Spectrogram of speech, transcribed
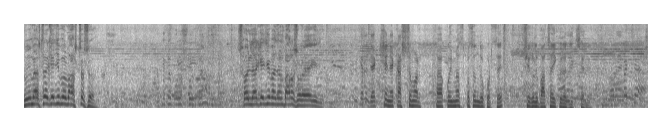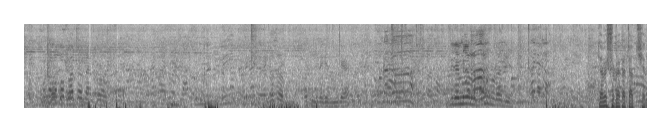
রুই মাছটা? কেজি পড়বে আটশোশো। শোলটা? ছয় টাকা কেজি বাজান বারোশো টাকা কেজি। এখানে দেখছেন এক কাস্টমার কই মাছ পছন্দ করছে সেগুলো বাছাই করে দিচ্ছেন। দুটা মিলাম না পনেরোশো টাকা দিয়ে। তেরোশো টাকা চাচ্ছেন।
